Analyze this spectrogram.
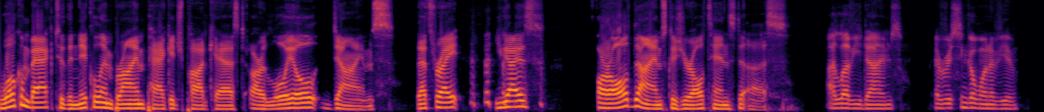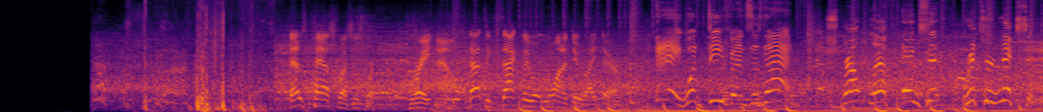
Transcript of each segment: Welcome back to the Nickel and Brime Package Podcast, our loyal dimes. That's right. You guys are all dimes because you're all tens to us. I love you, Dimes. Every single one of you. Those pass rushes were great now. That's exactly what we want to do right there. Hey, what defense is that? Sprout left exit, Richard Nixon.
